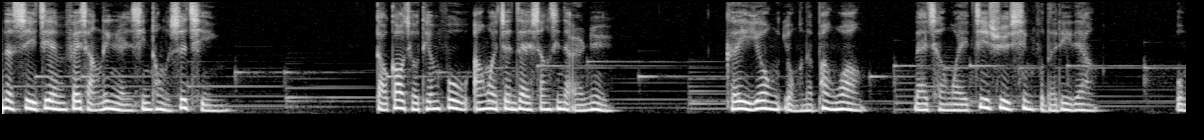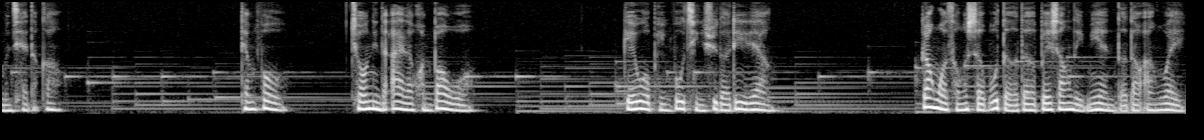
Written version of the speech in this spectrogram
的是一件非常令人心痛的事情。祷告求天父安慰正在伤心的儿女，可以用永恒的盼望来成为继续幸福的力量。我们且祷告：天父，求你的爱来环抱我，给我平复情绪的力量，让我从舍不得的悲伤里面得到安慰。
